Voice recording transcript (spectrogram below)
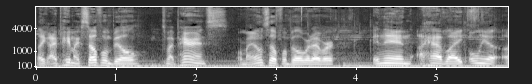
like I pay my cell phone bill to my parents or my own cell phone bill or whatever, and then I have like only a, a,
